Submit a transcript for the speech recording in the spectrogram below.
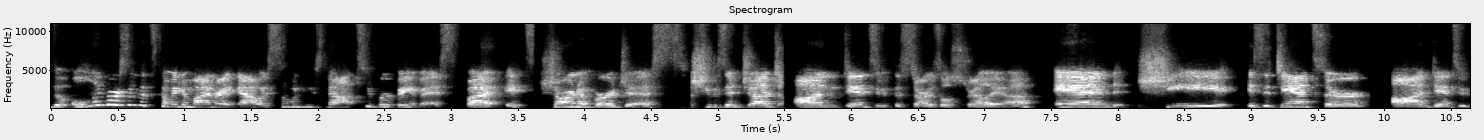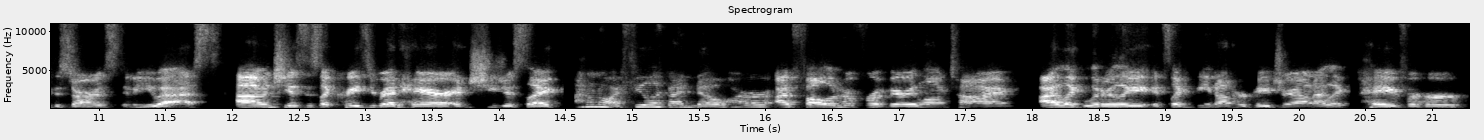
The only person that's coming to mind right now is someone who's not super famous, but it's Sharna Burgess. She was a judge on Dancing with the Stars Australia, and she is a dancer on Dancing with the Stars in the US. Um, and she has this like crazy red hair, and she just like, I don't know, I feel like I know her. I've followed her for a very long time. I like literally, it's like being on her Patreon. I like pay for her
